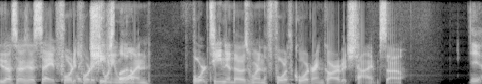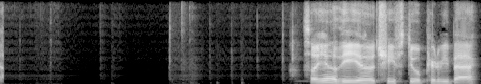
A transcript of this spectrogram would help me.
That's what I was gonna say. Forty-four Like to Chiefs twenty-one. Fourteen of those were in the fourth quarter in garbage time. So yeah. so. Yeah, the uh, Chiefs do appear to be back.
